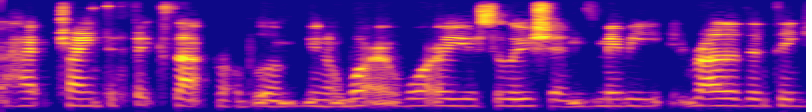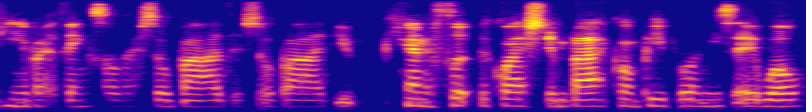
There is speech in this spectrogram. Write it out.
how, trying to fix that problem? You know what are, what are your solutions? Maybe rather than thinking about things oh they're so bad they're so bad you kind of flip the question back on people and you say well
